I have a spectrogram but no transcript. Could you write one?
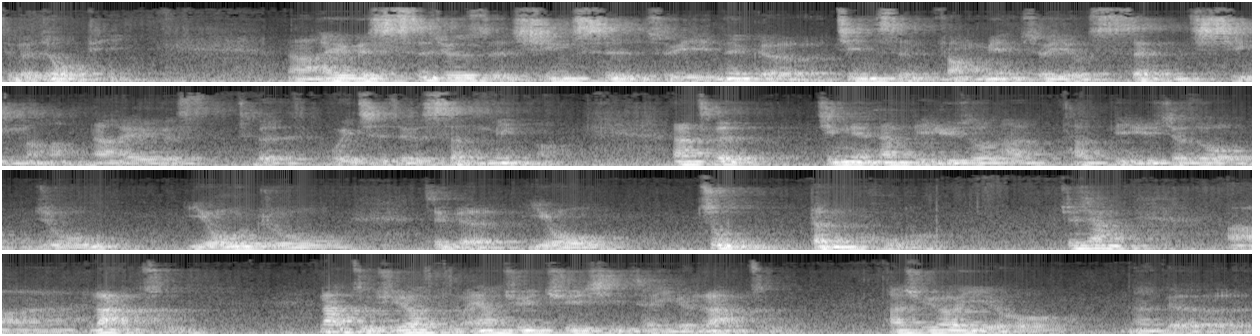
这个肉体。那还有一个事，就是指心事，属于那个精神方面，所以有身心嘛。那还有一个这个维持这个生命嘛。那这个经典上比喻说它，它比喻叫做如犹如这个油柱灯火，就像啊、呃、蜡烛，蜡烛需要怎么样去去形成一个蜡烛？它需要有。那个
